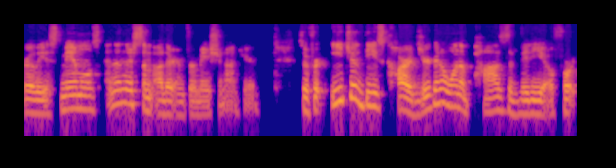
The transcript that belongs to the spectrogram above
earliest mammals, and then there's some other information on here. So for each of these cards, you're gonna wanna pause the video for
